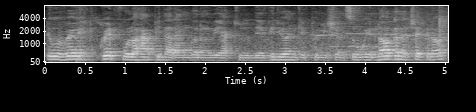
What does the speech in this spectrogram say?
they were very grateful or happy that I'm gonna react to their video and give permission. So we're now gonna check it out.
